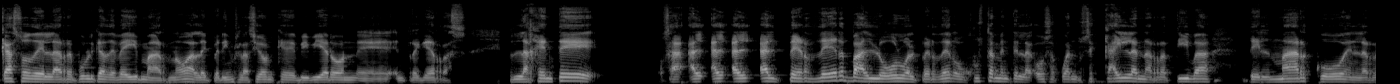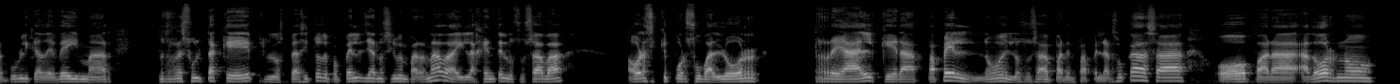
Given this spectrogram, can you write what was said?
caso de la República de Weimar, ¿no? A la hiperinflación que vivieron eh, entre guerras. La gente, o sea, al, perder valor o al perder, o justamente, la, o sea, cuando se cae la narrativa del marco en la República de Weimar, pues resulta que pues, los pedacitos de papel ya no sirven para nada y la gente los usaba ahora sí que por su valor real que era papel, ¿no? Y los usaba para empapelar su casa o para adorno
